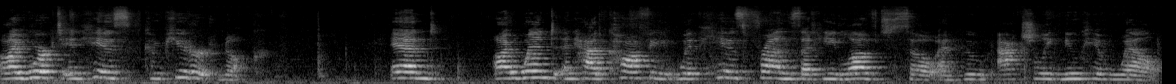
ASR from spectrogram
I worked in his computer nook. And I went and had coffee with his friends that he loved so and who actually knew him well.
